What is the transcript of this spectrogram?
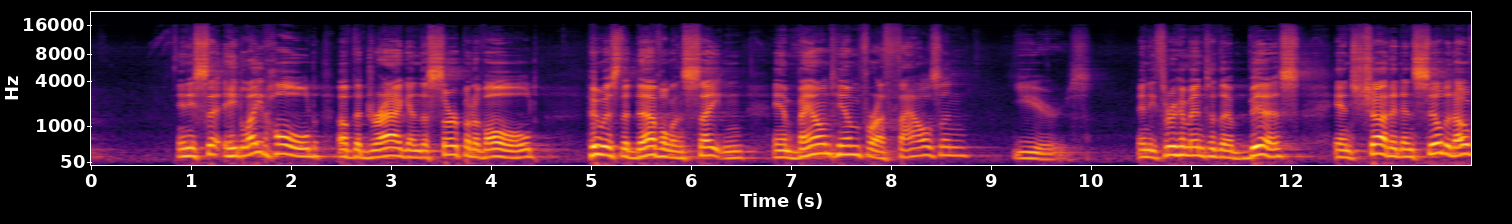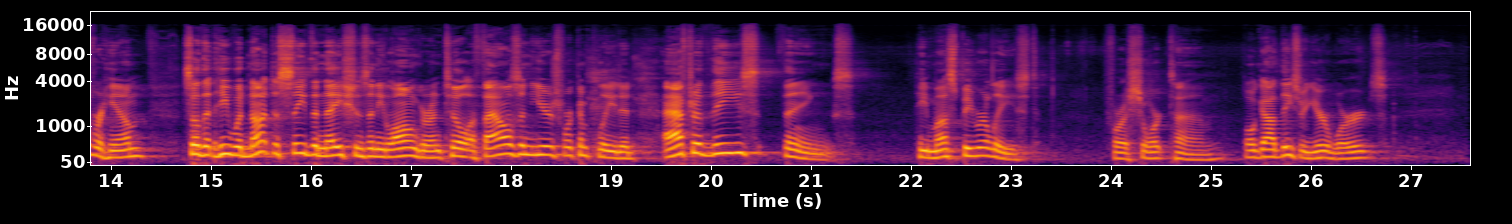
And he said he laid hold of the dragon, the serpent of old, who is the devil and Satan, and bound him for a thousand years. And he threw him into the abyss and shut it and sealed it over him so that he would not deceive the nations any longer until a thousand years were completed. After these things, he must be released for a short time. Oh God, these are your words.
